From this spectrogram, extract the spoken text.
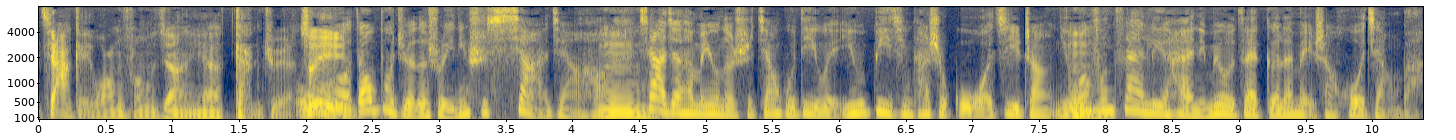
嫁给汪峰这样一个感觉，所以我倒不觉得说一定是下嫁哈，嗯下嫁他们用的是江湖地位，因为毕竟他是国际章。你汪峰再厉害，你没有在格莱美上获奖吧？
